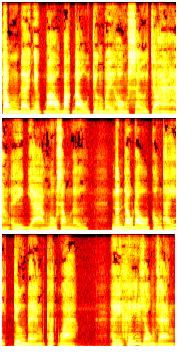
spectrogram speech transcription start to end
Trong đệ nhất bảo bắt đầu chuẩn bị hôn sự cho Hà hàng Y và ngô sông nữ, nên đâu đâu cũng thấy trương đèn kết hoa, hỷ khí rộn ràng,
